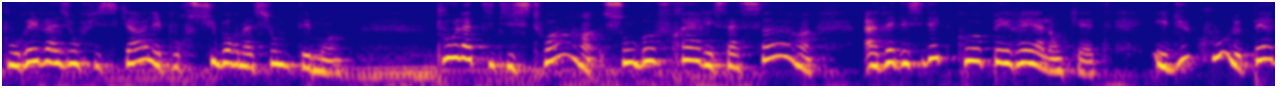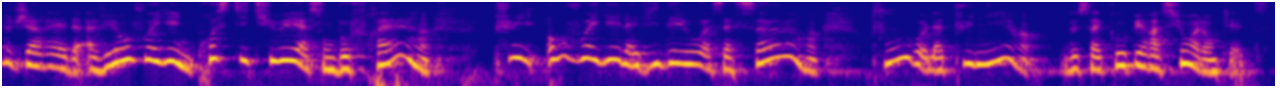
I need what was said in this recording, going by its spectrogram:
pour évasion fiscale et pour subornation de témoins. Pour la petite histoire, son beau-frère et sa sœur avaient décidé de coopérer à l'enquête. Et du coup, le père de Jared avait envoyé une prostituée à son beau-frère puis envoyer la vidéo à sa sœur pour la punir de sa coopération à l'enquête.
